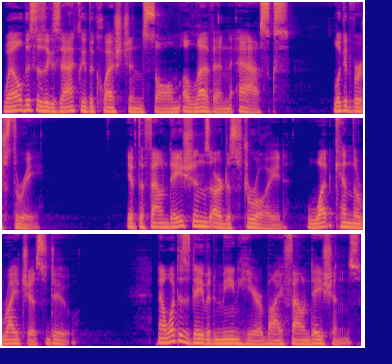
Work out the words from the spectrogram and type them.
Well, this is exactly the question Psalm 11 asks. Look at verse 3. If the foundations are destroyed, what can the righteous do? Now, what does David mean here by foundations?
